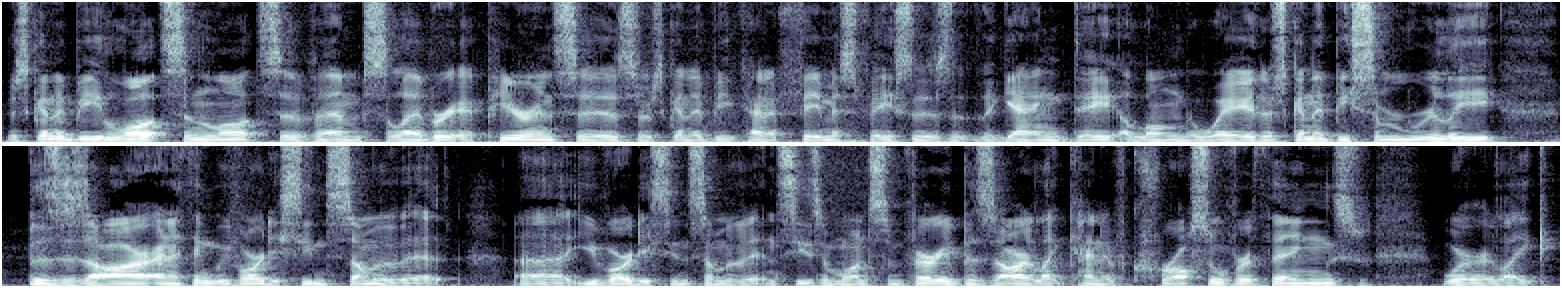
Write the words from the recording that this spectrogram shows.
there's going to be lots and lots of um, celebrity appearances. There's going to be kind of famous faces that the gang date along the way. There's going to be some really bizarre, and I think we've already seen some of it. Uh, you've already seen some of it in season one. Some very bizarre, like kind of crossover things where like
